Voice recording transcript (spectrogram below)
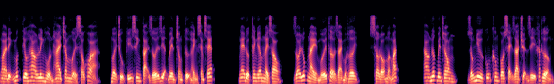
ngoài định mức tiêu hao linh hồn hai trăm mười sáu khỏa, mời chủ ký sinh tại giới diện bên trong tự hành xem xét. Nghe được thanh âm này sau roi lúc này mới thở dài một hơi, sau đó mở mắt. Ao nước bên trong, giống như cũng không có xảy ra chuyện gì khác thường,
